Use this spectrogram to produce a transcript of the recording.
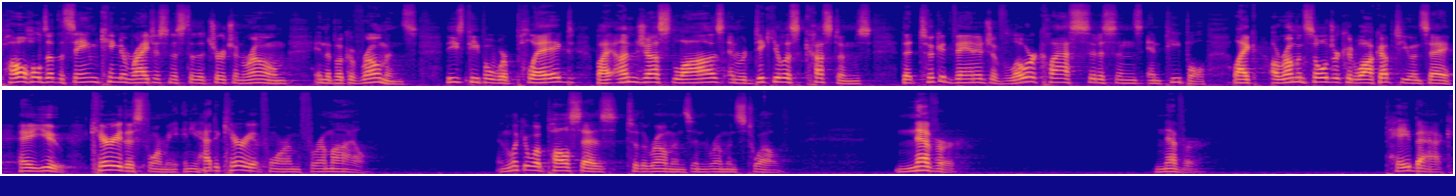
Paul holds up the same kingdom righteousness to the church in Rome in the book of Romans. These people were plagued by unjust laws and ridiculous customs that took advantage of lower class citizens and people. Like a Roman soldier could walk up to you and say, Hey, you, carry this for me. And you had to carry it for him for a mile. And look at what Paul says to the Romans in Romans 12 Never, never pay back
